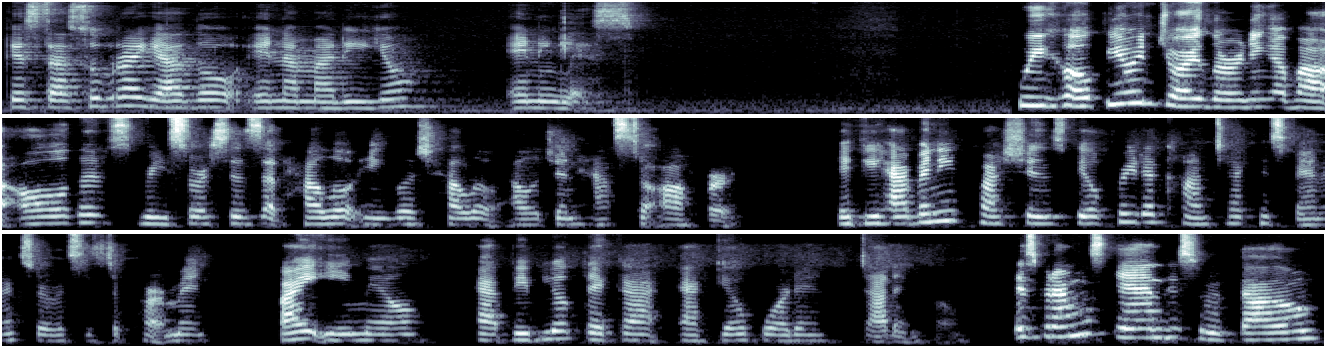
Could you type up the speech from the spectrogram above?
que está subrayado en amarillo en inglés. We hope you enjoy learning about all the resources that Hello English, Hello Elgin has to offer. If you have any questions, feel free to contact Hispanic Services Department by email at biblioteca at gilborden.info. Esperamos que hayan disfrutado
